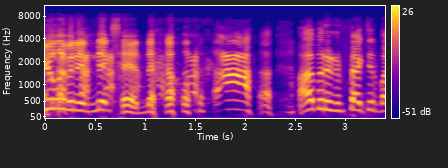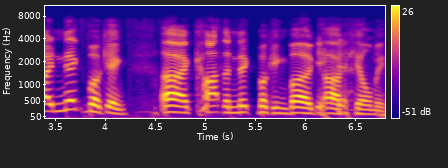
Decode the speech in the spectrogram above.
You're living in Nick's head now. I've been infected by Nick booking. Uh, I caught the Nick booking bug. Oh, kill me.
